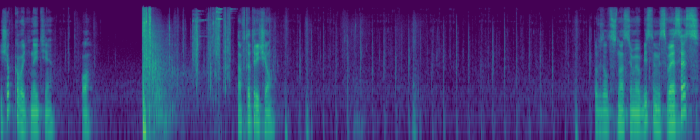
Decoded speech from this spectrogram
Еще бы кого-нибудь найти. О. Т3 чел. Кто взял 16 убийствами? С ВСС?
